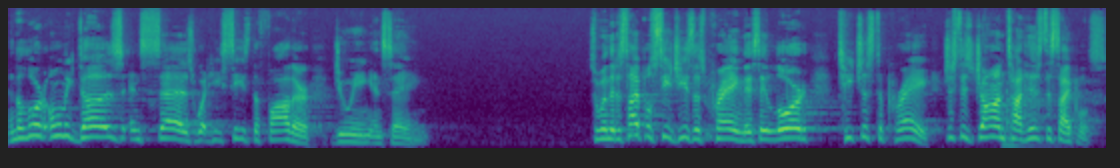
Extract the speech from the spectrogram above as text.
And the Lord only does and says what He sees the Father doing and saying. So when the disciples see Jesus praying, they say, Lord, teach us to pray, just as John taught his disciples.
